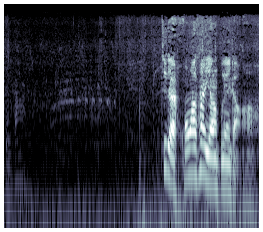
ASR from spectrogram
挺大的。这点黄花菜秧不愿意长啊。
